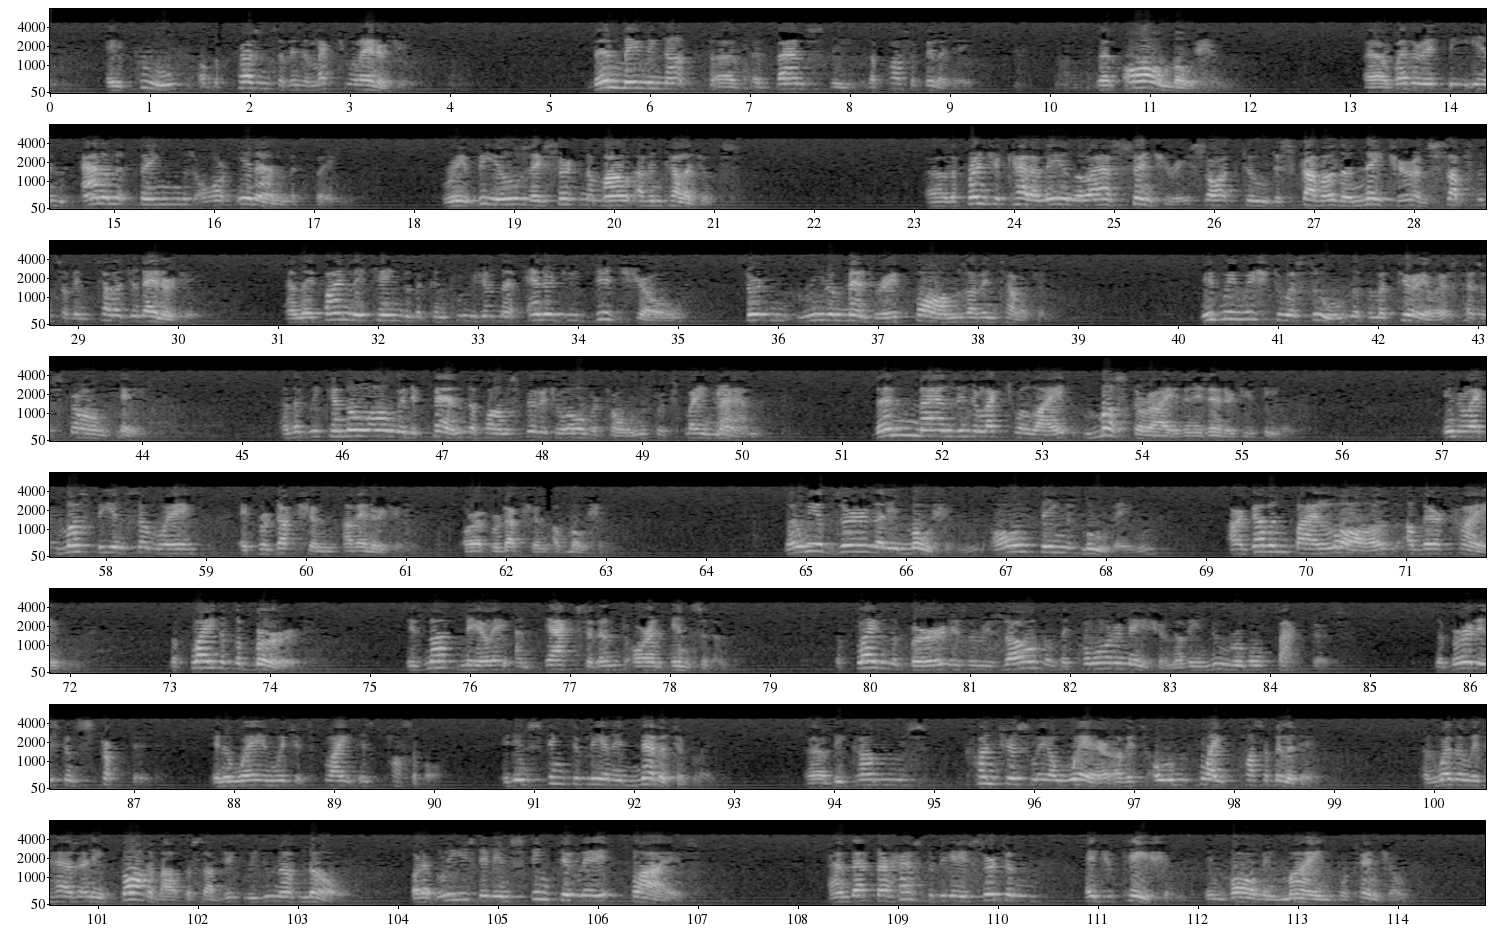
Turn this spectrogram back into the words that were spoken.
a proof of the presence of intellectual energy, then may we not uh, advance the, the possibility that all motion, uh, whether it be in animate things or inanimate things, reveals a certain amount of intelligence. Uh, the French Academy in the last century sought to discover the nature and substance of intelligent energy. And they finally came to the conclusion that energy did show certain rudimentary forms of intelligence. If we wish to assume that the materialist has a strong case, and that we can no longer depend upon spiritual overtones to explain man, then man's intellectual life must arise in his energy field. Intellect must be in some way a production of energy or a production of motion. Now we observe that in motion, all things moving are governed by laws of their kind. The flight of the bird is not merely an accident or an incident. The flight of the bird is the result of the coordination of innumerable factors. The bird is constructed in a way in which its flight is possible. It instinctively and inevitably uh, becomes consciously aware of its own flight possibility. And whether it has any thought about the subject, we do not know. But at least it instinctively flies. And that there has to be a certain education involving mind potential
